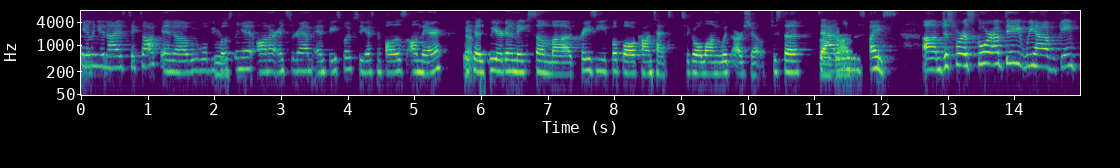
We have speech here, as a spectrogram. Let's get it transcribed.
Kaylee and I's TikTok, and uh, we will be Mm. posting it on our Instagram and Facebook, so you guys can follow us on there Yep. because we are going to make some uh, crazy football content to go along with our show, just to to Oh, add a little bit of spice. Um, just for a score update, we have game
